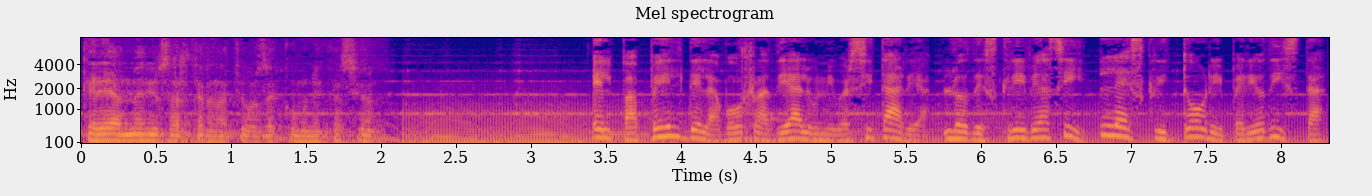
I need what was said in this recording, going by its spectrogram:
crean medios alternativos de comunicación. El papel de la voz radial universitaria lo describe así la escritora y periodista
